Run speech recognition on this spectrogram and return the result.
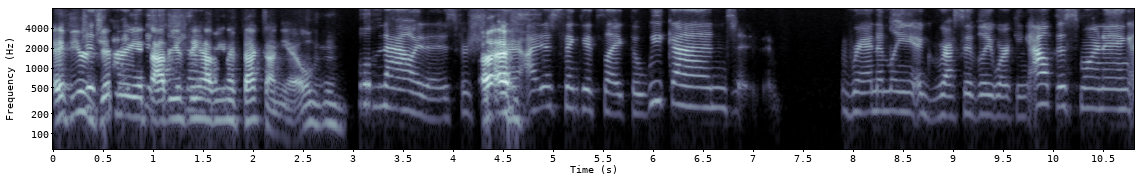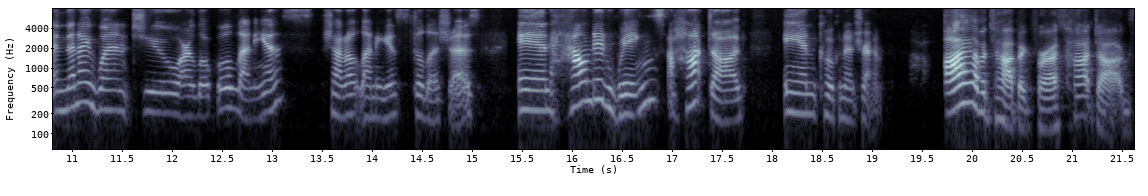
if you're just- jittery, it's obviously having an effect on you. well, now it is for sure. Uh, I just think it's like the weekend, randomly aggressively working out this morning, and then I went to our local Lennius. Shout out Lennius, delicious, and hounded wings, a hot dog, and coconut shrimp. I have a topic for us hot dogs.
